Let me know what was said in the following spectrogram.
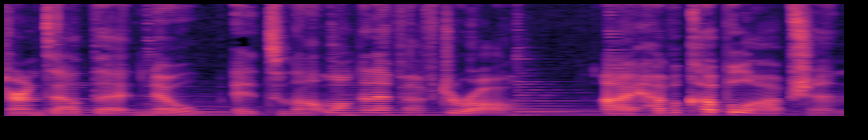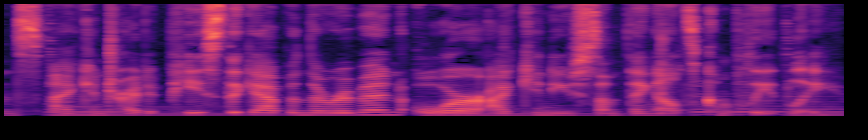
Turns out that nope, it's not long enough after all. I have a couple options. I can try to piece the gap in the ribbon, or I can use something else completely.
